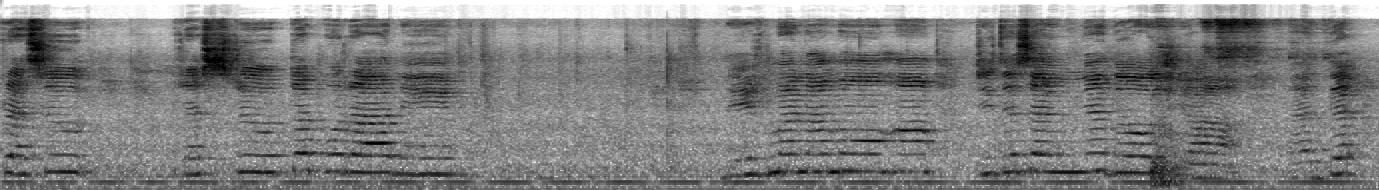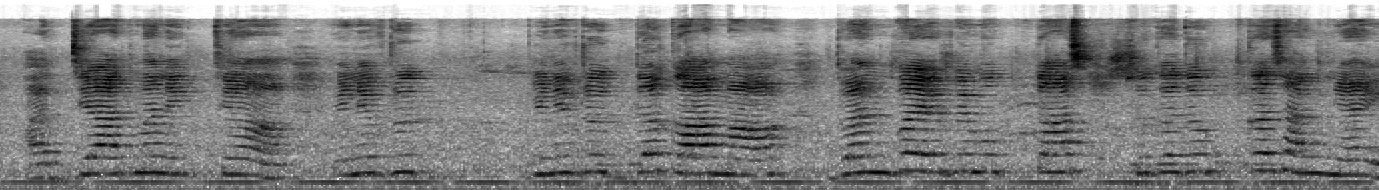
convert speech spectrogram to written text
प्रसु प्रस्तुतपुराणे निर्मनमोह जितसंज्ञदोष अद् अध्यात्मनित्या विनिवृद्ध विनिवृद्धकामा द्वन्द्वैर्विमुक्ता सुखदुःखसंज्ञैः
